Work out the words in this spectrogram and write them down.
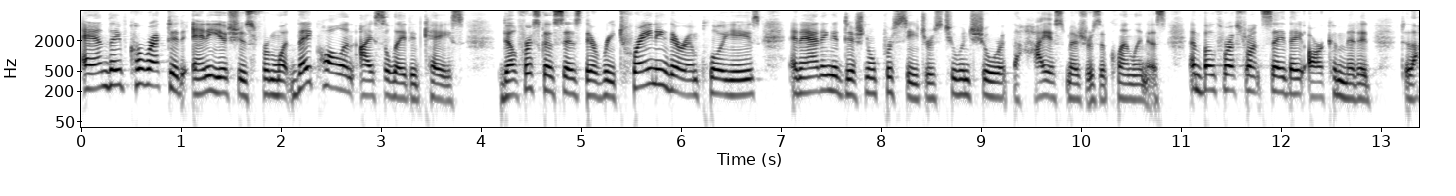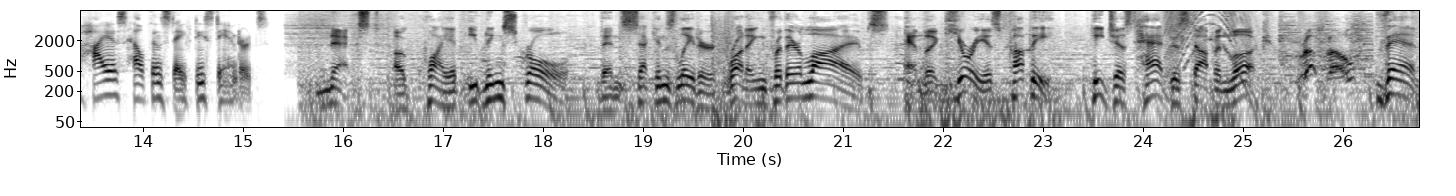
and they've corrected any issues from what they call an isolated case. Del Frisco says they're retraining their employees and adding additional procedures to ensure the highest measures of cleanliness. And both restaurants say they are committed to the highest health and safety standards. Next, a quiet evening stroll. Then seconds later, running for their lives. And the curious puppy. He just had to stop and look. Ruh-roh. Then,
